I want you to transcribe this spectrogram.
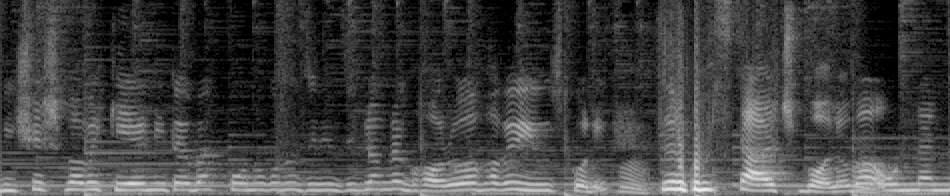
বিশেষভাবে কেয়ার নিতে হয় বা কোনো কোনো জিনিস যেগুলো আমরা ঘরোয়া ভাবে ইউজ করি যেরকম স্টার্চ বলো বা অন্যান্য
